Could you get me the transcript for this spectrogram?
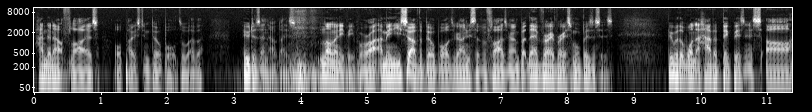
handing out flyers, or posting billboards or whatever. Who does that nowadays? not many people, right? I mean, you still have the billboards around, you still have the flyers around, but they're very, very small businesses. People that want to have a big business are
